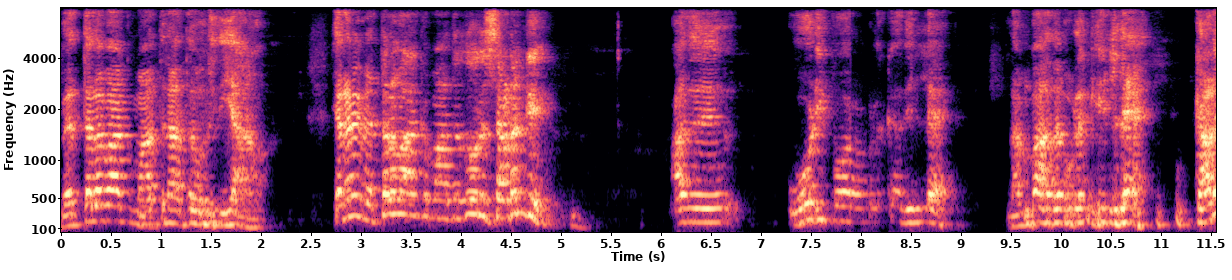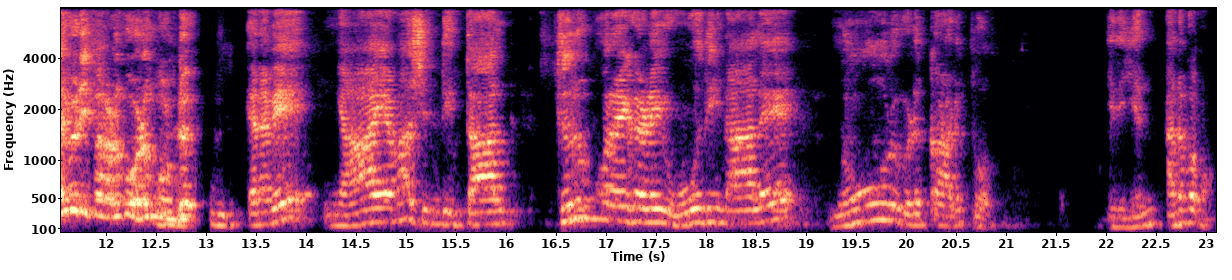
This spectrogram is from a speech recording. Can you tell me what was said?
வெத்தலை வாக்கு மாத்தினாத்தான் உறுதியாகும். எனவே வெத்தலை வாக்கு மாத்துறது ஒரு சடங்கு. அது ஓடி போறவங்களுக்கு அது இல்லை. நம்பாதவங்களுக்கு இல்ல. கடைபிடிப்பவர்களுக்கு ஒழுங்கு உண்டு எனவே நியாயமா சிந்தித்தால் திருமுறைகளை ஓதினாலே நூறு விழுக்காடு போகும் இது என் அனுபவம்.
